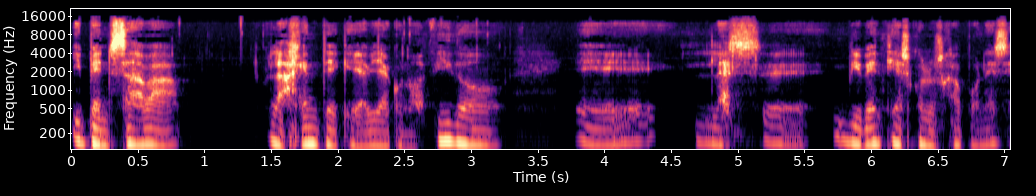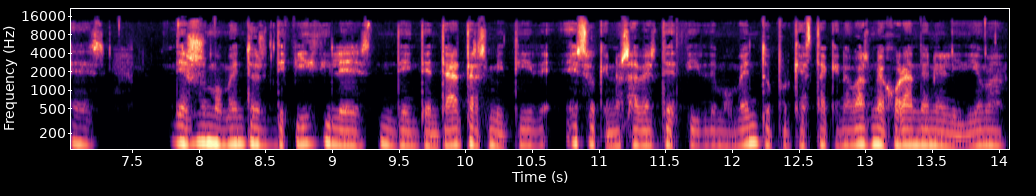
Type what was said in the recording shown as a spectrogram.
y pensaba la gente que había conocido, eh, las eh, vivencias con los japoneses, de esos momentos difíciles de intentar transmitir eso que no sabes decir de momento, porque hasta que no vas mejorando en el idioma,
